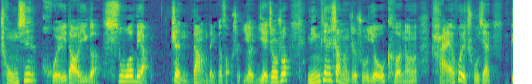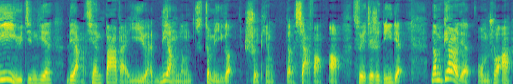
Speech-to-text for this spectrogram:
重新回到一个缩量。震荡的一个走势，也也就是说明天上证指数有可能还会出现低于今天两千八百亿元量能这么一个水平的下方啊，所以这是第一点。那么第二点，我们说啊，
